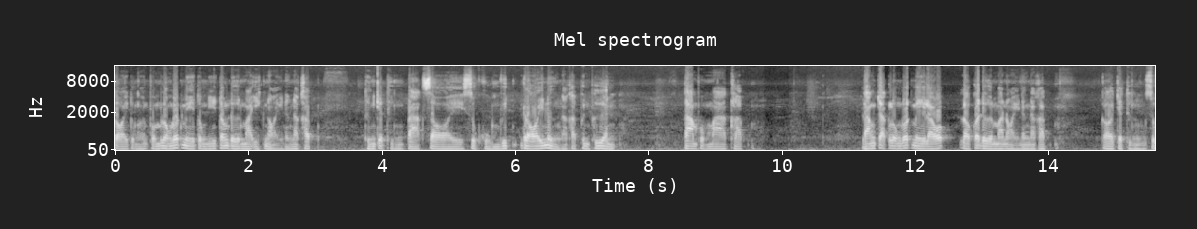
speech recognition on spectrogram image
ซอยตรงนั้นผมลงรถเมล์ตรงนี้ต้องเดินมาอีกหน่อยหนึ่งนะครับ ถึงจะถึงปากซอยสุขุมวิทร้อยหนึ่งนะครับ เพื่อนๆ ตามผมมาครับ หลังจากลงรถเมล์แล้วเราก็เดินมาหน่อยหนึ่งนะครับ ก็จะถึงสุ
